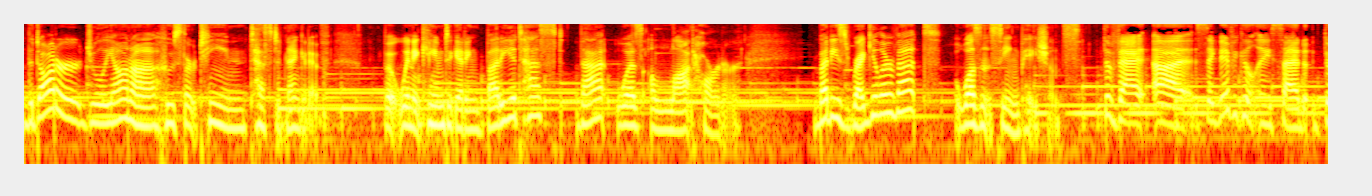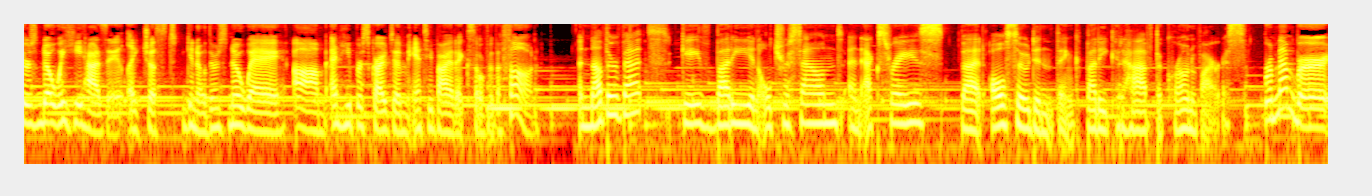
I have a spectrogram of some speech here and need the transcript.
The daughter, Juliana, who's 13, tested negative. But when it came to getting Buddy a test, that was a lot harder. Buddy's regular vet wasn't seeing patients. The vet uh, significantly said there's no way he has it. Like, just, you know, there's no way. Um, and he prescribed him antibiotics over the phone. Another vet gave Buddy an ultrasound and x rays, but also didn't think Buddy could have the coronavirus. Remember,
